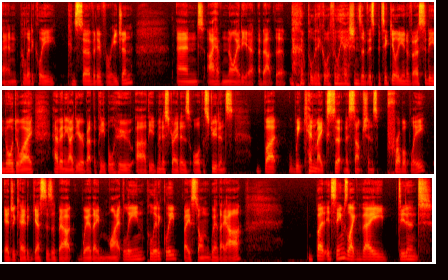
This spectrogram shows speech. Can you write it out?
and politically conservative region. And I have no idea about the political affiliations of this particular university, nor do I have any idea about the people who are the administrators or the students. But we can make certain assumptions, probably educated guesses about where they might lean politically based on where they are. But it seems like they didn't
